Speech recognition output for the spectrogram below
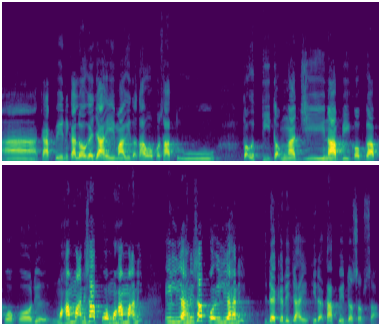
Ha, kafir ni kalau orang jahil mari tak tahu apa satu, tak erti, tak mengaji, nabi kau berapa kau dia. Muhammad ni siapa Muhammad ni? Ilyah ni siapa Ilyah ni? Sedangkan dia jahil, tidak kafir dosa besar.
